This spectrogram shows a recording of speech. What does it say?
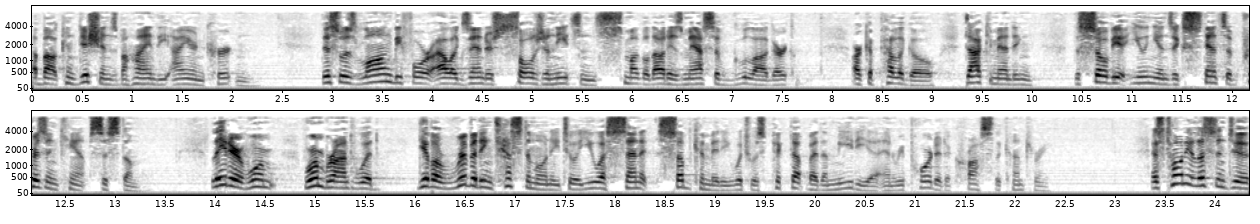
about conditions behind the Iron Curtain. This was long before Alexander Solzhenitsyn smuggled out his massive Gulag archipelago, documenting the Soviet Union's extensive prison camp system. Later, Wurm, Wurmbrand would give a riveting testimony to a U.S. Senate subcommittee, which was picked up by the media and reported across the country. As Tony listened to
